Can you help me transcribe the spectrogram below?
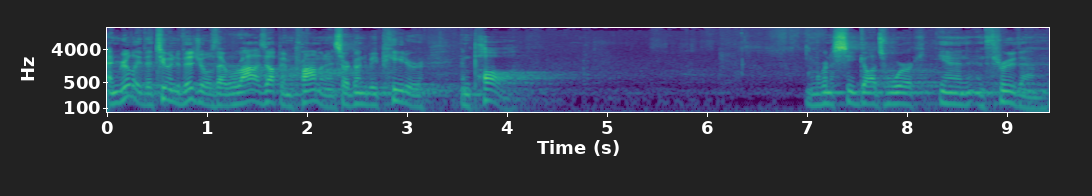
And really, the two individuals that rise up in prominence are going to be Peter and Paul. And we're going to see God's work in and through them.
